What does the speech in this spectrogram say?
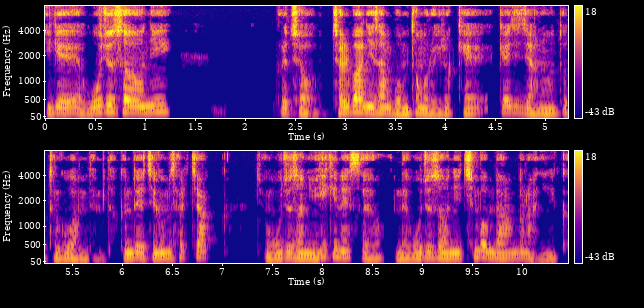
이게 5주선이 그렇죠. 절반 이상 몸통으로 이렇게 깨지지 않으면 또 들고 가면 됩니다. 근데 지금 살짝 지금 5주선이 휘긴 했어요. 근데 5주선이 침범당한 건 아니니까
